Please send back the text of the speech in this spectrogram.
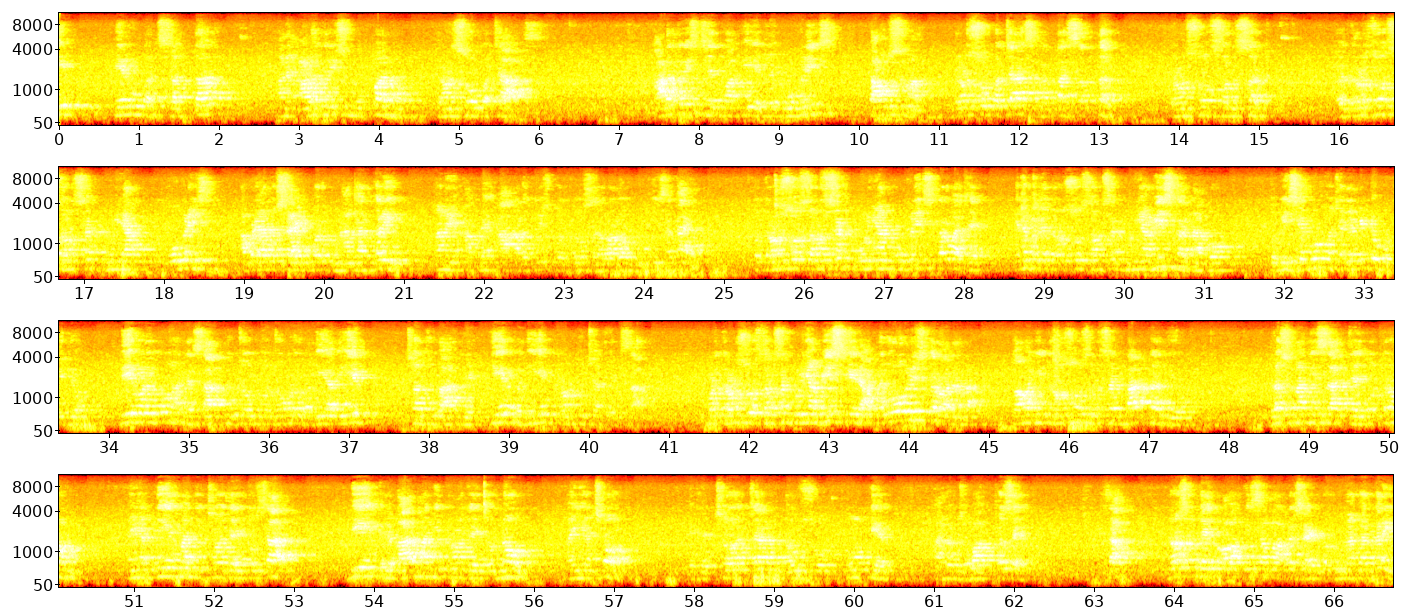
તેનું પદ સત્તર અને આડત્રીસનું પદ ત્રણસો પચાસ. આડત્રીસ છેદમાં બે એટલે ઓગણીસ કાઉન્સમાં ત્રણસો વત્તા સત્તર, ત્રણસો સડસઠ. ત્રણસો સડસઠ ગુણ્યા ઓગણીસ, આપણે આનો સાઈડ પર ગુણાકાર કરી અને આપણે આ આડત્રીસ પદનો સરવાળો મૂકી શકાય. તો ત્રણસો સડસઠ ગુણ્યા ઓગણીસ કરવા છે. એને બદલે ત્રણસો સડસઠ ગુણ્યા વીસ કરી નાખો. તો વીસે ગુણો છે એટલે મીઠો મૂકી દો બે વડે ગુણો એટલે સાત દુ ચૌદ નો ચોગડો વધી આવી એક, છ દુ બાર ને તેર વધી એક, ત્રણ દુ ચાર એક સાત. પણ ત્રણસો સડસઠ ગુણ્યા વીસ કે આપણે તો ઓગણીસ કરવાના હતા. તો આમાંથી ત્રણસો સડસઠ બાદ કરી દો દસમાંથી સાત જાય તો ત્રણ. અહીંયા તેરમાંથી છ જાય તો સાત. બે એટલે બારમાંથી ત્રણ જાય તો નવ, અહીંયા છ. એટલે છ ચાર નવસો તોતેર. આનો જવાબ થશે. ન સમજાય તો આવા કિસ્સામાં આપણે સાઈડ પર ગુણાકાર કરી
